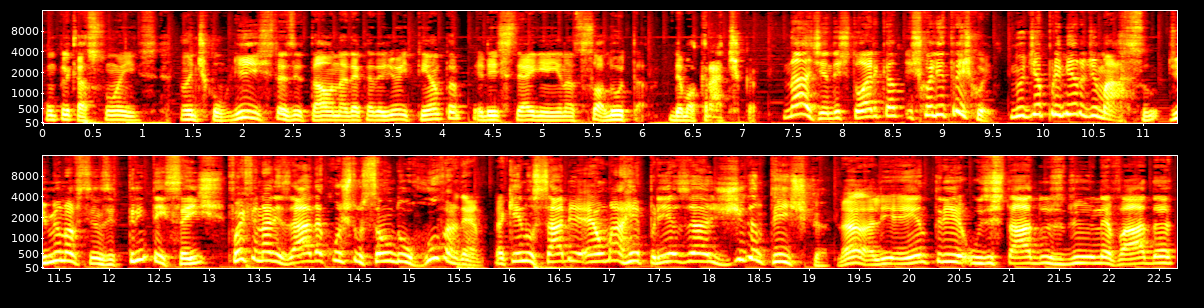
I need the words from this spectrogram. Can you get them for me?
complicações anticomunistas e tal na década de 80, eles seguem aí na sua luta democrática. Na agenda histórica, escolhi três coisas. No dia 1 de março de 1936, foi finalizada a construção do Hoover Dam. Para quem não sabe, é uma represa gigantesca, né? ali entre os estados do Nevada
